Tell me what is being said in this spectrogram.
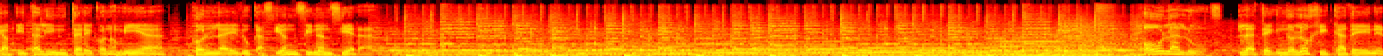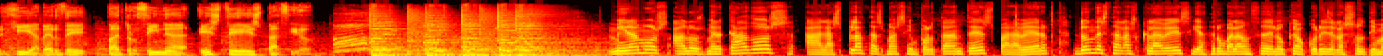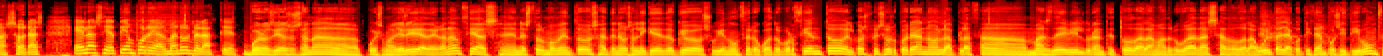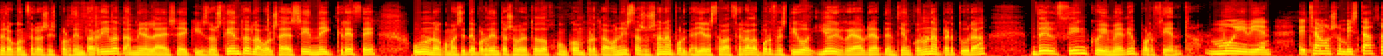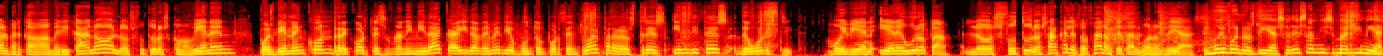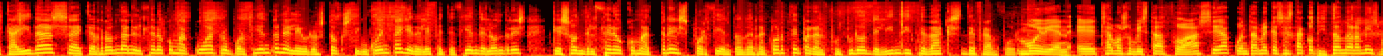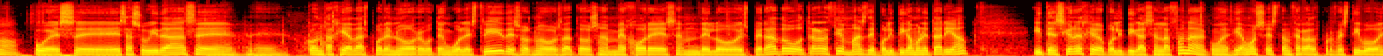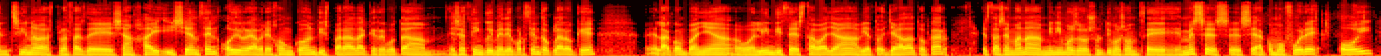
Capital Intereconomía con la educación financiera. Hola Luz, la tecnológica de energía verde, patrocina este espacio. Miramos a los mercados, a las plazas más importantes para ver dónde están las claves y hacer un balance de lo que ha ocurrido en las últimas horas. En Asia, tiempo real, Manuel Velázquez. Buenos días, Susana. Pues mayoría de ganancias. En estos momentos eh, tenemos al Nikkei de Tokio subiendo un 0,4%. El Kospi surcoreano, la plaza más débil durante toda la madrugada, se ha dado la vuelta, ya cotiza en positivo, un 0,06% arriba. También en la SX200, la bolsa de Sydney crece un 1,7%, sobre todo Hong Kong protagonista, Susana, porque ayer estaba cerrado por festivo y hoy reabre, atención, con una apertura del 5,5%. Muy bien. Echamos un vistazo al mercado americano. ¿Los futuros cómo vienen? Pues vienen con recortes, unanimidad, caída de medio punto porcentual para los tres índices de Wall Street. Muy bien. Y en Europa, los futuros. Ángeles Lozano, ¿qué tal? Buenos días. Muy buenos días. En esa misma línea, caídas eh, que rondan el 0,4% en el Eurostox 50 y en el FT100 de Londres, que son del 0,3% de recorte para el futuro del índice DAX de Frankfurt. Muy bien. Echamos un vistazo a Asia. Cuéntame qué se está cotizando ahora mismo. Pues eh, esas subidas eh, eh, contagiadas por el nuevo rebote en Wall Street, esos nuevos datos mejores de lo esperado, otra reacción más de política monetaria y tensiones geopolíticas en la zona. Como decíamos, están cerrados por festivo en China las plazas de Shanghai y Shenzhen. Hoy reabre Hong Kong disparada que rebota ese 5,5%. Claro que eh, la compañía o el índice estaba ya, había llegado a tocar esta semana mínimos de los últimos 11 meses. Eh, Sea como fuere, hoy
